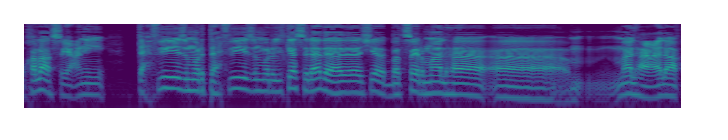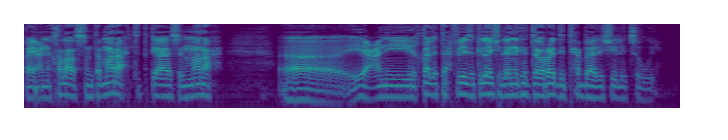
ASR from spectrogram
وخلاص يعني تحفيز امور التحفيز امور الكسل هذا أشياء بتصير ما لها آه ما لها علاقة يعني خلاص أنت ما راح تتكاسل ما راح آه يعني قل تحفيزك. ليش؟ لأنك أنت اوريدي تحب هذا الشيء اللي تسويه.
